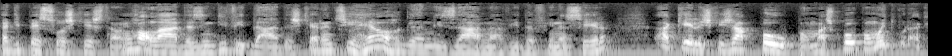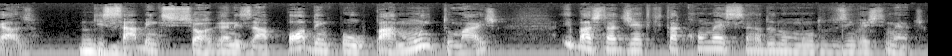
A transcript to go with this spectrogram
é de pessoas que estão enroladas, endividadas, querendo se reorganizar na vida financeira, aqueles que já poupam, mas poupam muito por acaso, uhum. que sabem que se organizar podem poupar muito mais, e bastante gente que está começando no mundo dos investimentos,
